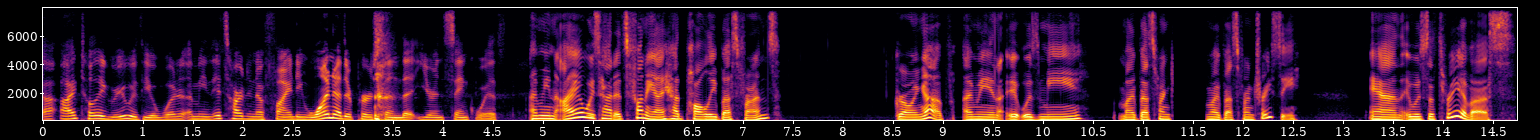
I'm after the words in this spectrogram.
I, I totally agree with you. What I mean, it's hard enough finding one other person that you're in sync with. i mean i always had it's funny i had poly best friends growing up i mean it was me my best friend my best friend tracy and it was the three of us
